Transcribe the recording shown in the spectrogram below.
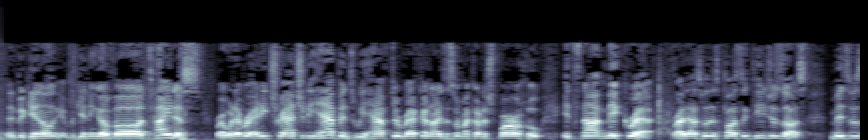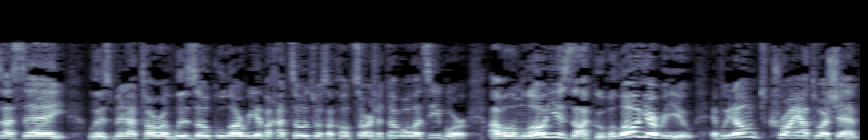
in the beginning, beginning of uh, Tainus, right? Whenever any tragedy happens, we have to recognize this from Hakadosh Baruch Hu. It's not mikra, right? That's what this pasuk teaches us. Mitzvahs asay liz min Torah lizoku laria b'chatzotzos akol tzar shatav al tzibur avalim lo yizaku v'lo yariyu. If we don't cry out to Hashem,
